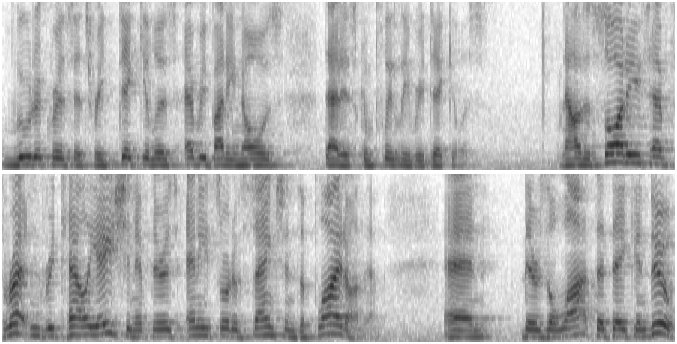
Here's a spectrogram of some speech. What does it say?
ludicrous. It's ridiculous. Everybody knows that is completely ridiculous. Now, the Saudis have threatened retaliation if there is any sort of sanctions applied on them. And there's a lot that they can do.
